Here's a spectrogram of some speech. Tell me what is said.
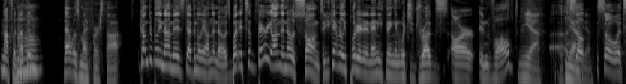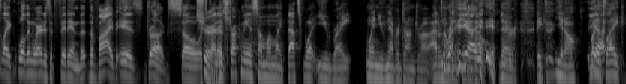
Not for nothing. Mhm. That was my first thought. Comfortably Numb is definitely on the nose, but it's a very on the nose song, so you can't really put it in anything in which drugs are involved. Yeah. Uh, Yeah. So Yeah. so it's like, well, then where does it fit in? The the vibe is drugs, so Sure. it's kind It struck me as someone like that's what you write when you've never done drugs. I don't know Right, yeah, about yeah, yeah. their, ex- you know, but Yeah. it's like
